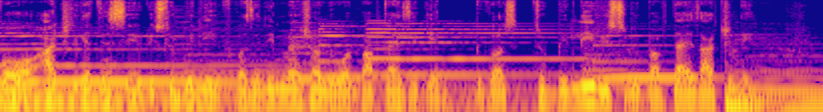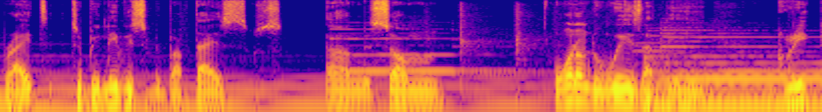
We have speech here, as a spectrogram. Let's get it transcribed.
for actually getting saved is to believe because they didn't mention the word baptized again. Because to believe is to be baptized, actually, right? To believe is to be baptized. Um, some one of the ways that the Greek,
